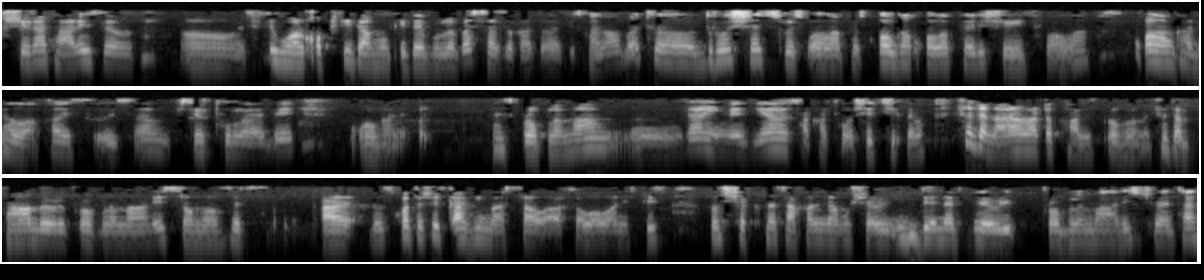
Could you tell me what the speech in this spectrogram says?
ხშირად არის ესეთი უარყოფითი დამოკიდებულება საზოგადოებისგან. ალბათ დრო შეცვლის ყველაფერს, ყველგან ყველაფერი შეიცვალა, ყველამ გადალახა ეს ისა სირთულეები, ყველგან იყო ეს პრობლემა და იმედია საქართველოსიც იქნება. ჩვენთან არა მარტო ქალის პრობლემა, ჩვენთან ძალიან ბევრი პრობლემა არის, რომელზეც სხვათა შორის კარგი მასალაა ხელოვანისთვის, რომ შექმნას ახალი ნამუშევარი, იმდენად ბევრი პრობლემა არის ჩვენთან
